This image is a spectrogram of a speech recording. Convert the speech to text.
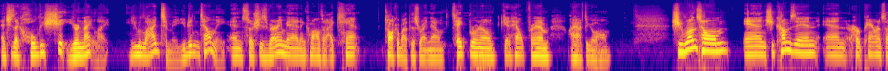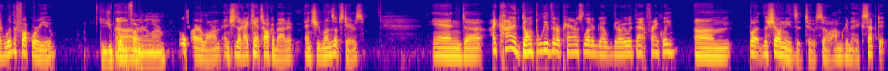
and she's like, "Holy shit, you're Nightlight! You lied to me. You didn't tell me." And so she's very mad, and Kamala's like, "I can't talk about this right now. Take Bruno, get help for him. I have to go home." She runs home, and she comes in, and her parents like, "Where the fuck were you?" Did you pull the Um, fire alarm? Pull the fire alarm and she's like i can't talk about it and she runs upstairs and uh, i kind of don't believe that her parents let her go get away with that frankly um, but the show needs it too so i'm going to accept it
